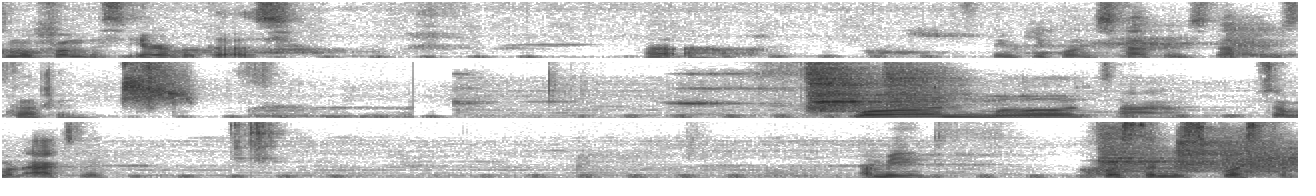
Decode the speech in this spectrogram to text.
Let's move from this era because uh-uh. Then keep on stopping, stopping, stopping. One more time. Someone asked me. I mean, question is question.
